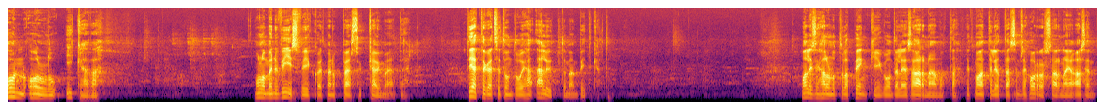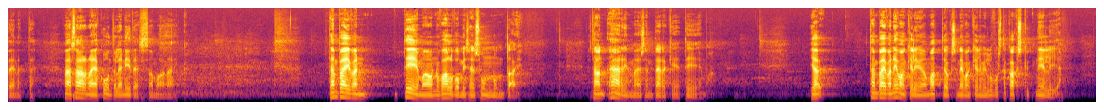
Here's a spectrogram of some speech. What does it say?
On ollut ikävä. Mulla on mennyt viisi viikkoa, että mä en ole päässyt käymään täällä. Tiedättekö, että se tuntuu ihan älyttömän pitkältä? Mä olisin halunnut tulla penkkiin kuuntelemaan saarnaa, mutta nyt mä ajattelin ottaa semmoisen horrossaarnaajan asenteen, että mä saarnaan ja kuuntelen itse samaan aikaan. Tämän päivän teema on valvomisen sunnuntai. Tämä on äärimmäisen tärkeä teema. Ja tämän päivän evankeliumi on Matteuksen evankeliumin luvusta 24,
